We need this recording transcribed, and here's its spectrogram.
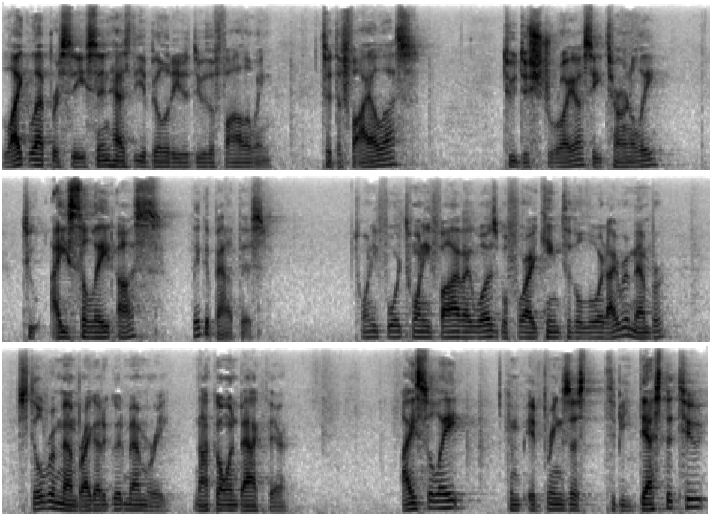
like leprosy, sin has the ability to do the following to defile us, to destroy us eternally, to isolate us. Think about this. 24, 25 I was before I came to the Lord. I remember, still remember, I got a good memory, not going back there. Isolate, it brings us to be destitute,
